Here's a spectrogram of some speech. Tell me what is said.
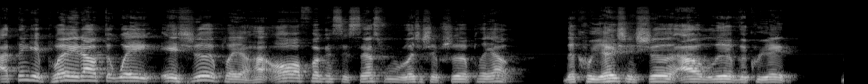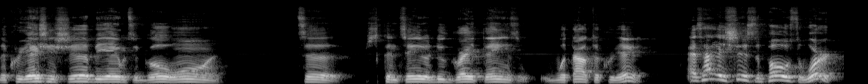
I think it played out the way it should play out, how all fucking successful relationships should play out. The creation should outlive the creator. The creation should be able to go on to continue to do great things without the creator. That's how it shit supposed to work.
